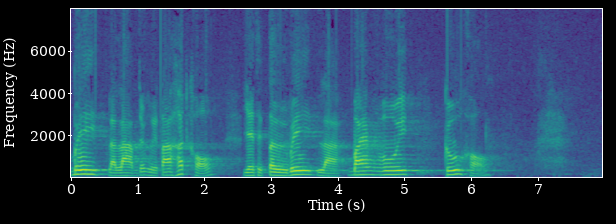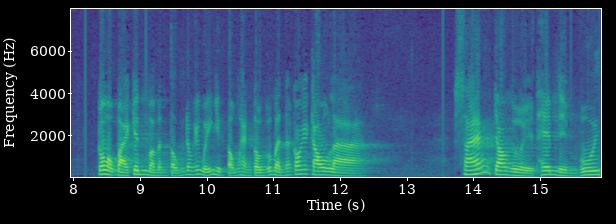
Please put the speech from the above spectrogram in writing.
Bi là làm cho người ta hết khổ vậy thì từ bi là ban vui, cứu khổ. Có một bài kinh mà mình tụng trong cái quyển nhật tụng hàng tuần của mình nó có cái câu là, sáng cho người thêm niềm vui,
